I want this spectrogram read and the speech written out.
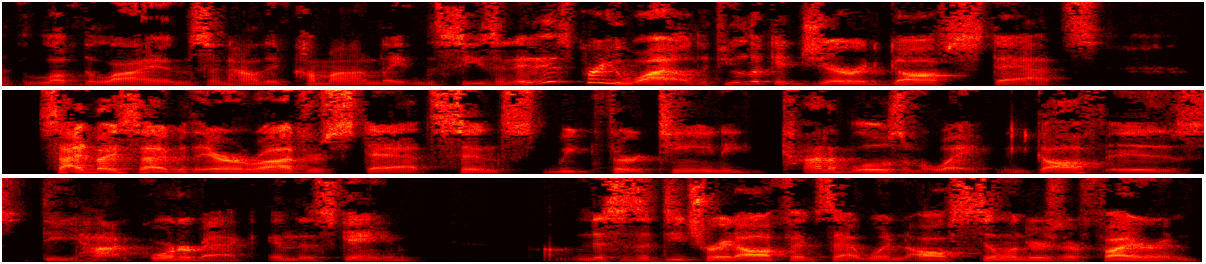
I love the Lions and how they've come on late in the season. It is pretty wild. If you look at Jared Goff's stats side by side with Aaron Rodgers' stats since week 13, he kind of blows them away. I mean, Goff is the hot quarterback in this game. Um, this is a Detroit offense that when all cylinders are firing,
